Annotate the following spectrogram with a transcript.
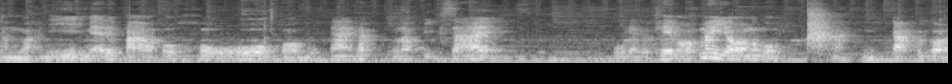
จังหวะนี้แม่หรือเปล่า โอ้โห พอบุกได้ครับสำหรับปีกซ้าย ปูเรียนโอเคบอกว่าไม่ยอมครับผมอะนี่กักไว้ก่อน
